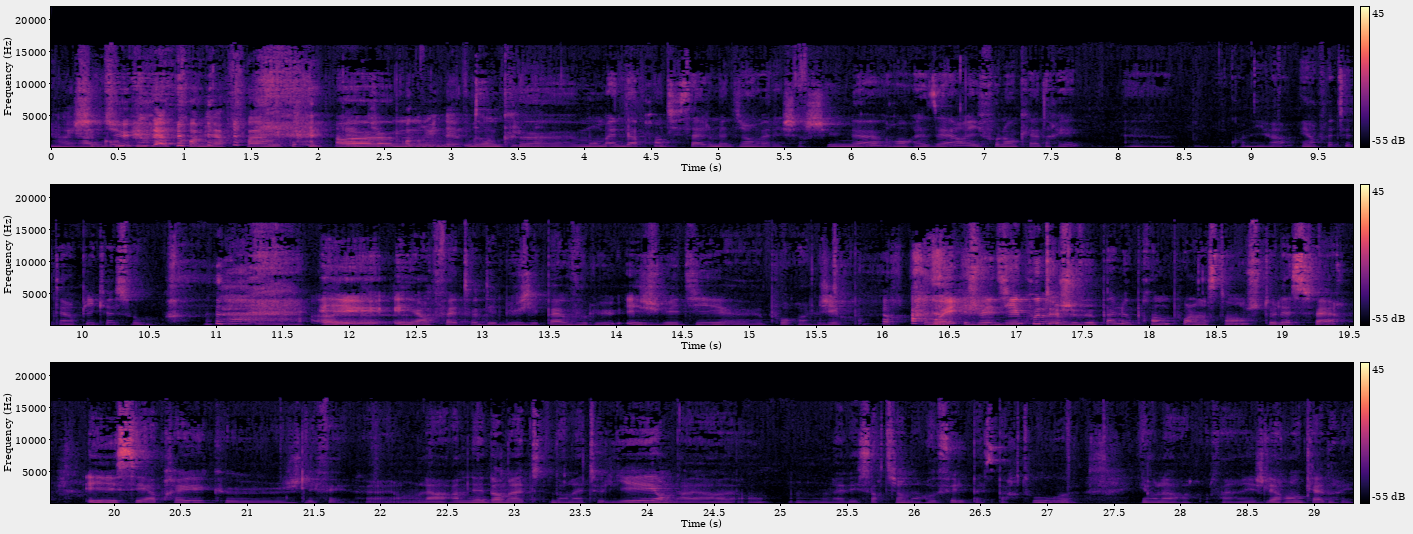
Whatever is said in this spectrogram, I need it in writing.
Oui, raconte-nous la première fois où tu as, dû prendre une œuvre. Donc, euh, mon maître d'apprentissage m'a dit on va aller chercher une œuvre en réserve, il faut l'encadrer. Euh, on y va. Et en fait, c'était un Picasso. et, en fait, au début, j'ai pas voulu. Et je lui ai dit euh, pour. J'ai peur. Ouais, je lui ai dit écoute, je veux pas le prendre pour l'instant, je te laisse faire. Et c'est après que je l'ai fait. Euh, on l'a ramené dans l'atelier, on l'avait sorti, on a refait le passe-partout. Euh, et on l'a, enfin, je l'ai rencadré.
